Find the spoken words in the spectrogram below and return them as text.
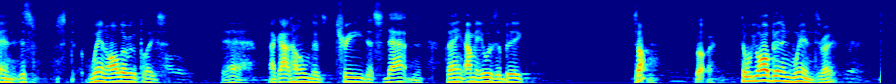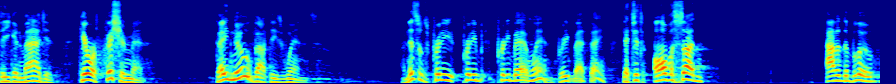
And this wind all over the place. Yeah. I got home, there's trees that snapped and things. I mean, it was a big something. Glory. So we've all been in winds, right? So you can imagine. Here were fishermen. They knew about these winds. And this was pretty, pretty, pretty bad wind, pretty bad thing. That just all of a sudden out of the blue,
